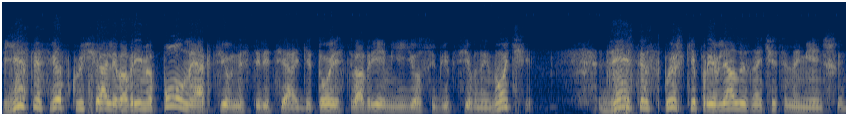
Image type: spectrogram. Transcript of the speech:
Если свет включали во время полной активности летяги, то есть во время ее субъективной ночи, действие вспышки проявлялось значительно меньше.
